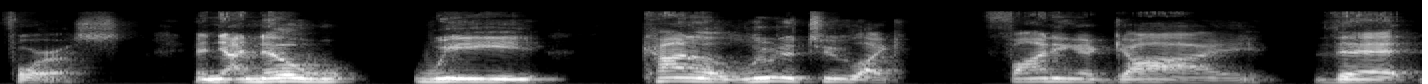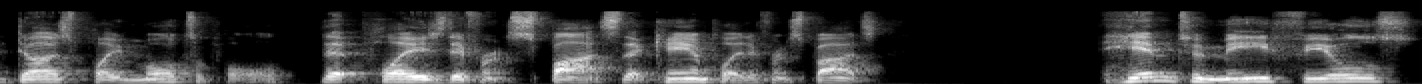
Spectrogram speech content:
for us. And I know we kind of alluded to like finding a guy that does play multiple, that plays different spots, that can play different spots him to me feels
